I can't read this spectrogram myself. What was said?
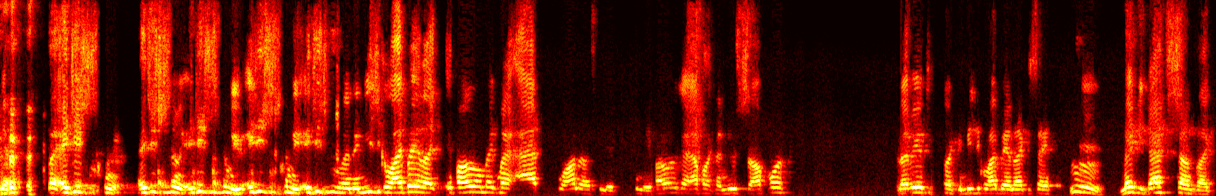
yeah, but it just it just it just gonna be it just gonna be it just gonna be in the music library. Like if I don't make my ad, well, I know it's gonna be if I don't have like a new software, let me into like a music library and I can say, hmm, maybe that sounds like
